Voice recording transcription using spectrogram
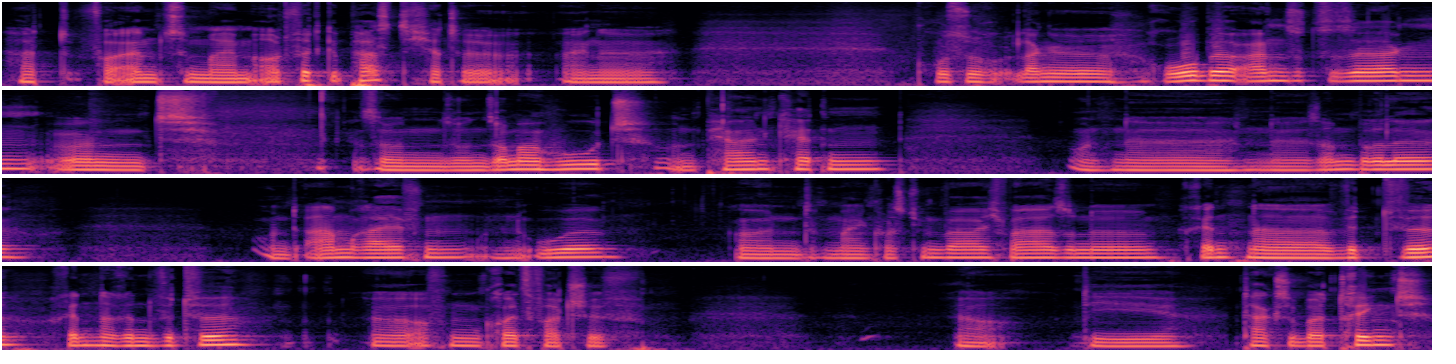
hat vor allem zu meinem Outfit gepasst. Ich hatte eine große, lange Robe an sozusagen und so ein, so ein Sommerhut und Perlenketten und eine, eine Sonnenbrille und Armreifen und eine Uhr. Und mein Kostüm war, ich war so eine Rentnerwitwe, Rentnerin-Witwe äh, auf einem Kreuzfahrtschiff. Ja, die tagsüber trinkt,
